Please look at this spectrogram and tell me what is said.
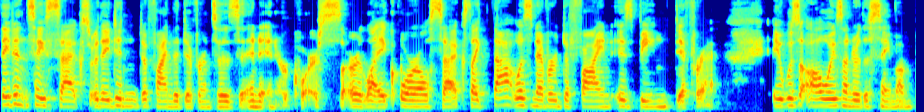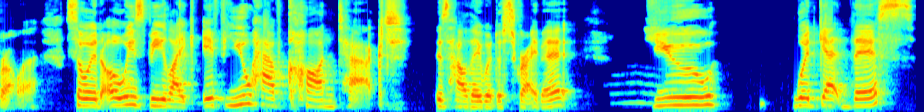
they didn't say sex or they didn't define the differences in intercourse or like oral sex. Like that was never defined as being different. It was always under the same umbrella. So it'd always be like if you have contact is how they would describe it you would get this.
